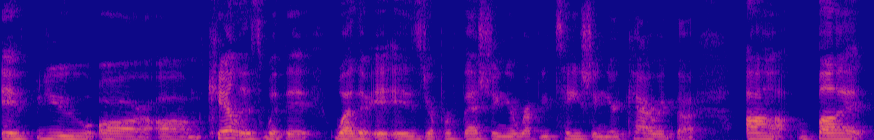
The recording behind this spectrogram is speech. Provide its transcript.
if you are um careless with it whether it is your profession your reputation your character uh but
